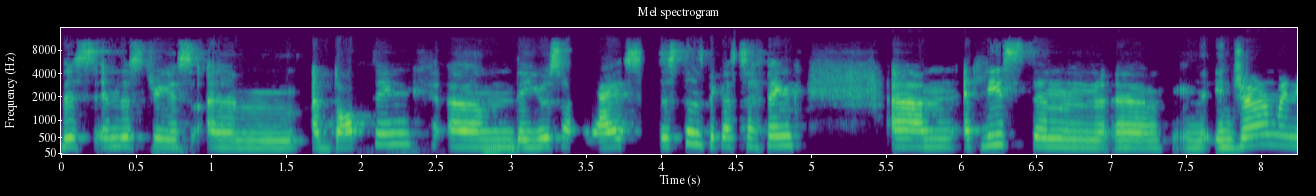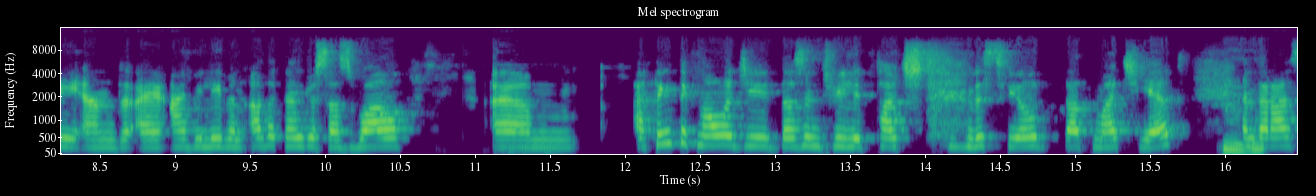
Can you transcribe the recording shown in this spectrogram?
this industry is um, adopting um, mm-hmm. the use of AI systems because I think um, at least in, uh, in, Germany and I, I, believe in other countries as well. Um, I think technology doesn't really touch this field that much yet, mm-hmm. and that is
